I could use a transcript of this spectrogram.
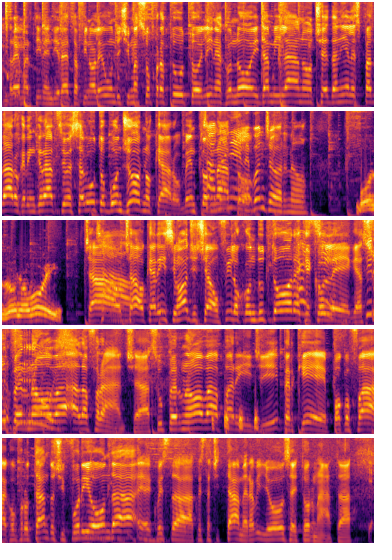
Andrea Martina in diretta fino alle 11, ma soprattutto in linea con noi da Milano c'è Daniele Spadaro che ringrazio e saluto. Buongiorno caro, bentornato. Ciao Daniele, buongiorno. Buongiorno a voi. Ciao, Ciao. ciao, carissimo. Oggi c'è un filo conduttore Eh che sì, collega fil- fil Supernova rouge. alla Francia, Supernova a Parigi, perché poco fa, confrontandoci fuori onda, eh, questa, questa città meravigliosa è tornata. Yes.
